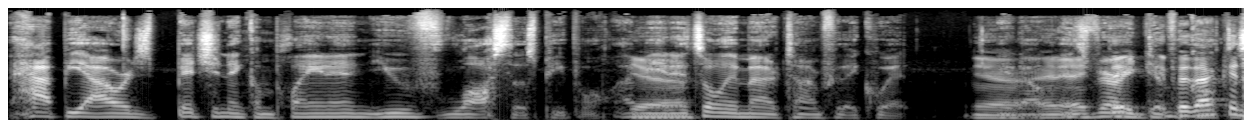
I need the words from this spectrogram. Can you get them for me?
happy hours bitching and complaining, you've lost those people. I mean, it's only a matter of time before they quit. Yeah, you know, and it's very think- difficult. But that can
